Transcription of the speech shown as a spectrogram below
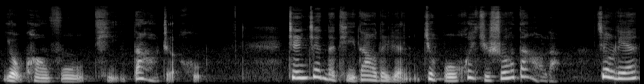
又况夫体道者乎？真正的体道的人就不会去说道了。就连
